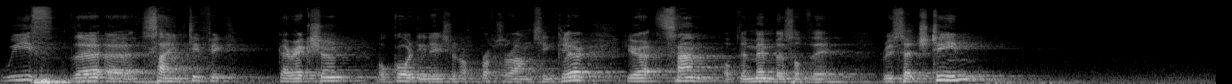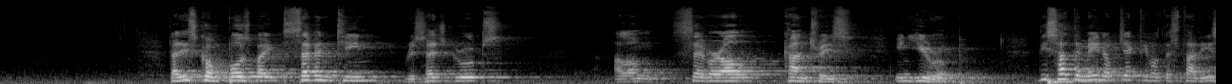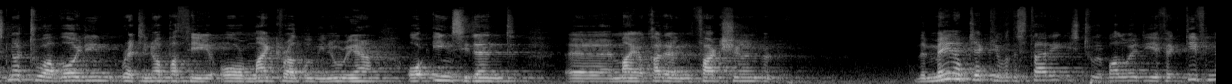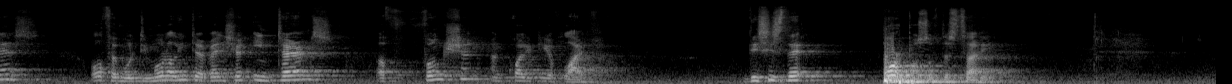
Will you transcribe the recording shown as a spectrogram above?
with the uh, scientific direction or coordination of Professor Alan Sinclair. Here are some of the members of the research team that is composed by 17 research groups along several countries in Europe. These are the main objective of the study. It's not to avoiding retinopathy or microalbuminuria or incident Uh, myocardial infarction. The main objective of the study is to evaluate the effectiveness of a multimodal intervention in terms of function and quality of life. This is the purpose of the study.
